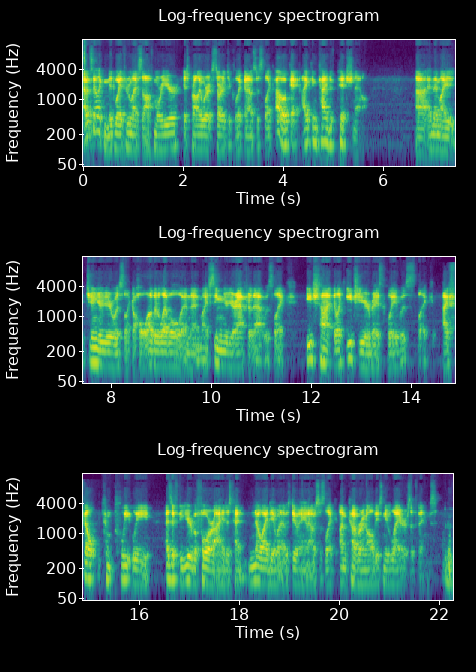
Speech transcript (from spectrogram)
I would say like midway through my sophomore year is probably where it started to click, and I was just like, oh, okay, I can kind of pitch now. Uh, and then my junior year was like a whole other level. And then my senior year after that was like each time, like each year basically was like I felt completely as if the year before I had just had no idea what I was doing. And I was just like uncovering all these new layers of things.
